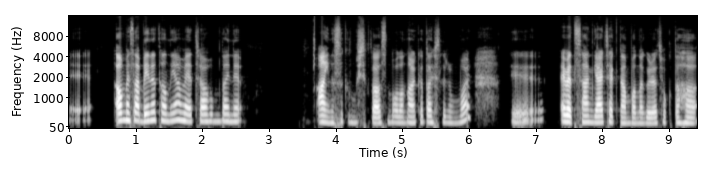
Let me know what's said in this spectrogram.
Ee, ama mesela beni tanıyan ve etrafımda hani aynı sıkılmışlıkta aslında olan arkadaşlarım var. Ee, evet sen gerçekten bana göre çok daha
